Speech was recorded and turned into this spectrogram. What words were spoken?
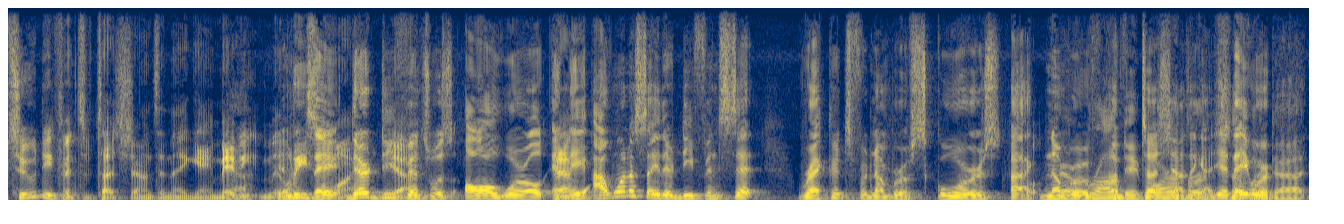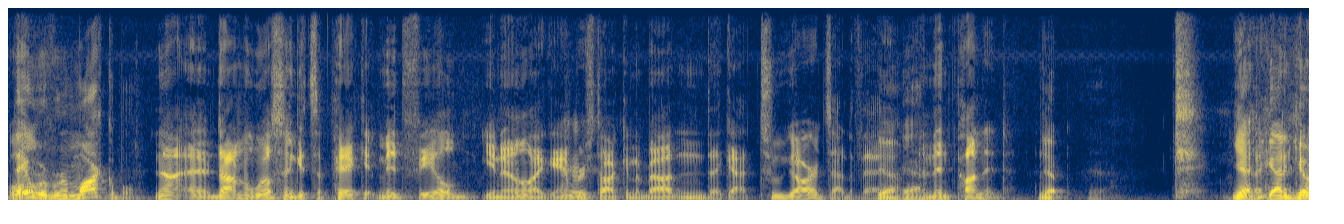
two defensive touchdowns in that game, maybe Yeah. at least They- one. Their Yeah. defense was all world, and Yeah. they I want to say their defense set records for number of scores, uh, number yeah, of, of touchdowns. They got. Yeah, they were that. they Well- were remarkable. No, uh, Donovan Wilson gets a pick at midfield, you know, like Amber's talking about, and they got two yards out of that, Yeah. Yeah. and then punted. Yep. Yeah, you got to go.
